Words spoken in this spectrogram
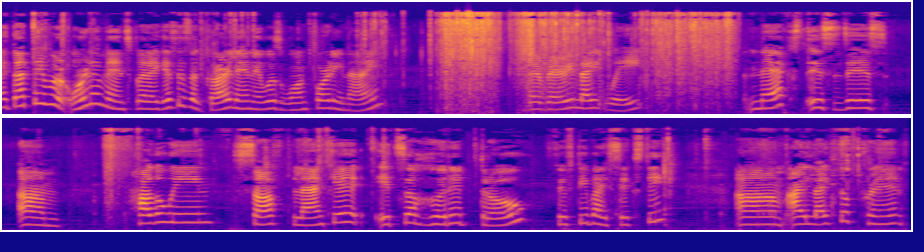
I thought they were ornaments, but I guess it's a garland. It was 149 They're very lightweight. Next is this um, Halloween soft blanket. It's a hooded throw, 50 by 60. Um, I like the print.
